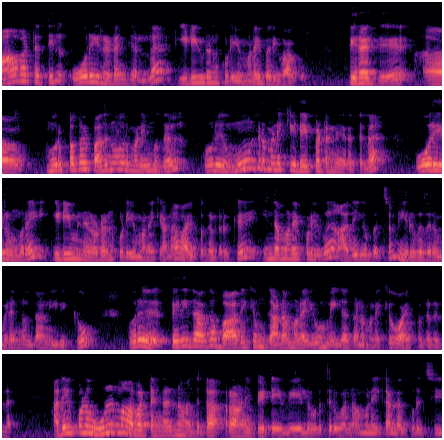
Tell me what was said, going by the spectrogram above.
மாவட்டத்தில் ஓரிரு இடங்கள்ல இடியுடன் கூடிய மழை பதிவாகும். பிறகு முற்பகல் பதினோரு மணி முதல் ஒரு மூன்று மணிக்கு இடைப்பட்ட நேரத்துல ஓரிரு முறை இடிமின்னலுடன் கூடிய மழைக்கான வாய்ப்புகள் இருக்கு. இந்த மழைப்பொழிவு அதிகபட்சம் இருபது நிமிடங்கள் தான் நீடிக்கும். ஒரு பெரிதாக பாதிக்கும் கனமழையோ மிக கனமழைக்கோ வாய்ப்புகள் இல்லை. அதே போல உள் மாவட்டங்கள்னு வந்துட்டா ராணிப்பேட்டை வேலூர் திருவண்ணாமலை கள்ளக்குறிச்சி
